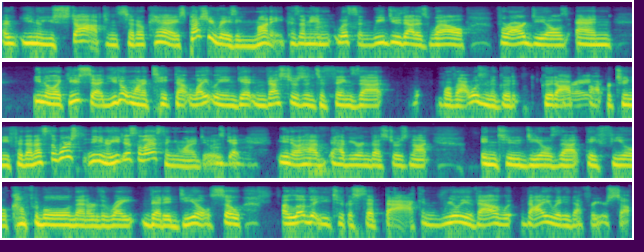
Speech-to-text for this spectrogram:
I, you know, you stopped and said, okay, especially raising money, because I mean, listen, we do that as well for our deals, and you know, like you said, you don't want to take that lightly and get investors into things that well, that wasn't a good good op- Right. opportunity for them. That's the worst. You know, you that's the last thing you want to do is get Mhm. you know have have your investors not into deals that they feel comfortable and that are the right vetted deals. So i love that you took a step back and really evalu- evaluated that for yourself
